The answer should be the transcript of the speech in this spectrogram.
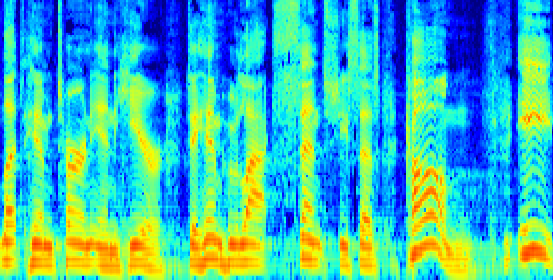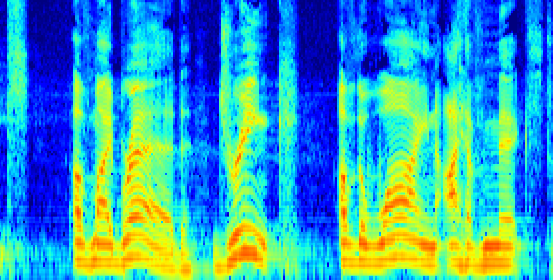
let him turn in here. To him who lacks sense, she says, Come, eat of my bread, drink of the wine I have mixed.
